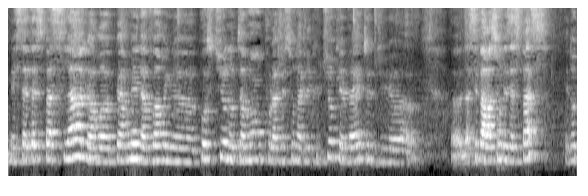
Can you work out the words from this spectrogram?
Mais cet espace-là leur euh, permet d'avoir une posture, notamment pour la gestion de l'agriculture, qui va être du, euh, la séparation des espaces. Et donc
